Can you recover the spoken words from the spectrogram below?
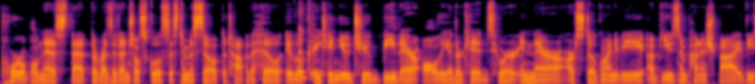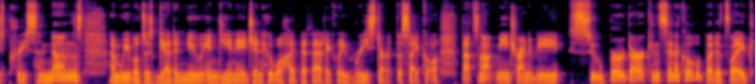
horribleness that the residential school system is still at the top of the hill. It will Agreed. continue to be there. All the other kids who are in there are still going to be abused and punished by these priests and nuns. And we will just get a new Indian agent who will hypothetically restart the cycle. That's not me trying to be super dark and cynical, but it's like,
